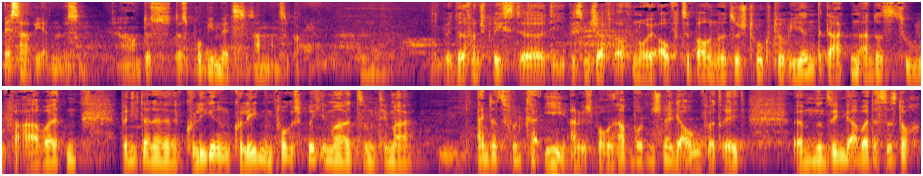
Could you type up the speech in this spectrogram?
besser werden müssen. Ja, und das, das probieren wir jetzt zusammen anzupacken wenn du davon sprichst, äh, die Wissenschaft auch neu aufzubauen, neu zu strukturieren, Daten anders zu verarbeiten. Wenn ich deine Kolleginnen und Kollegen im Vorgespräch immer zum Thema Einsatz von KI angesprochen habe, wurden schnell die Augen verdreht. Ähm, nun sehen wir aber, dass das doch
